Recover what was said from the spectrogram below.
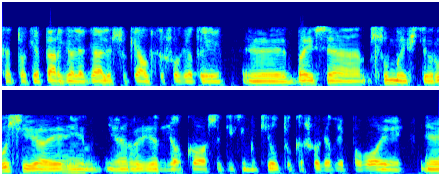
kad tokia pergalė gali sukelti kažkokią tai baisę sumaištį Rusijoje ir, ir dėl ko, sakykime, kiltų kažkokie tai pavojai e,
